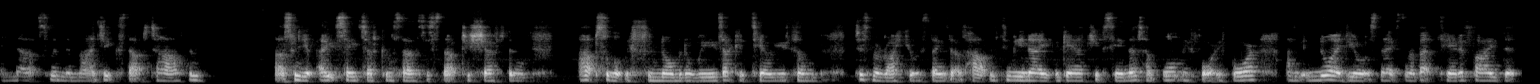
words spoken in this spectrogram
and that's when the magic starts to happen. That's when your outside circumstances start to shift in absolutely phenomenal ways. I could tell you some just miraculous things that have happened to me. And I, again, I keep saying this, I'm only 44. I've got no idea what's next. I'm a bit terrified that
